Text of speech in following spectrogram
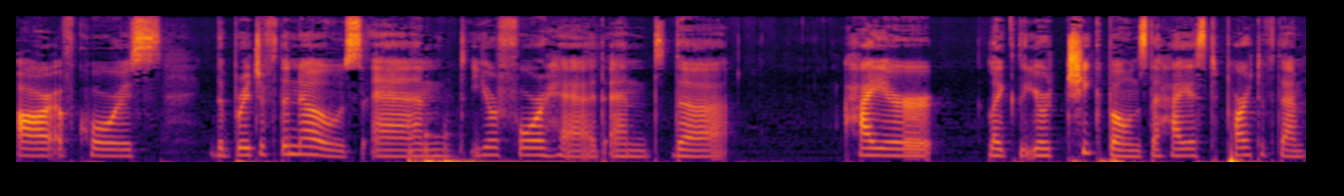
are, of course, the bridge of the nose and your forehead and the higher like your cheekbones, the highest part of them,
